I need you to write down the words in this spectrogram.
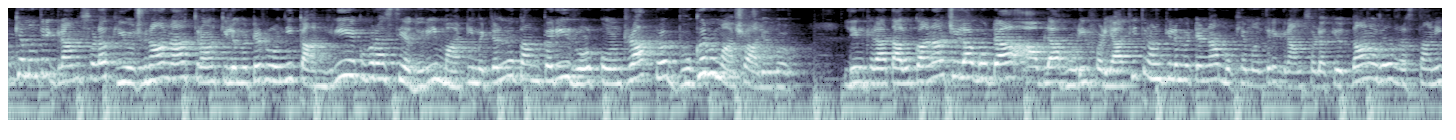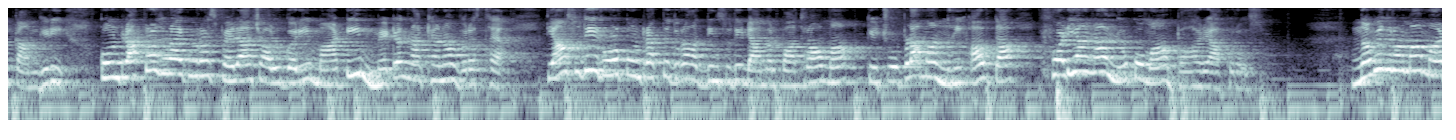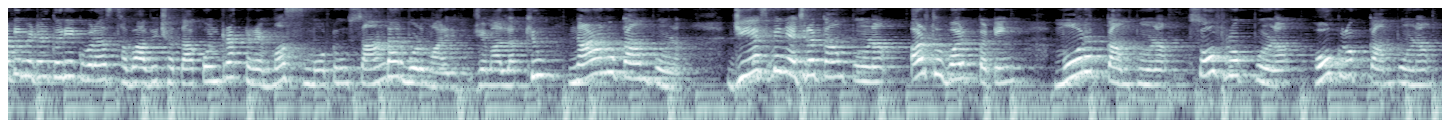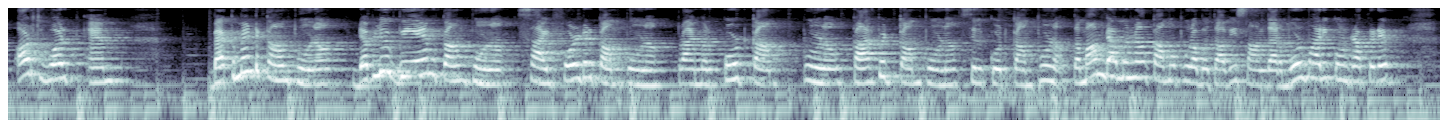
મુખ્યમંત્રી ગ્રામ સડક યોજનાના ત્રણ કિલોમીટર રોડની કામગીરી એક વર્ષથી અધૂરી માટી મેટલનું કામ કરી રોડ કોન્ટ્રાક્ટર ભૂગર્ભમાં ચાલ્યો ગયો. લીમખેડા તાલુકાના ચીલાગોટા આબલા હોડી ફળિયાથી ત્રણ કિલોમીટરના મુખ્યમંત્રી ગ્રામ સડક યોજનાનો રોડ રસ્તાની કામગીરી કોન્ટ્રાક્ટર દ્વારા એક વર્ષ પહેલા ચાલુ કરી માટી મેટલ નાખ્યાના વર્ષ થયા. ત્યાં સુધી રોડ કોન્ટ્રાક્ટર દ્વારા દિન સુધી ડામર પાથરાઓમાં કે ચોપડામાં નહીં આવતા ફળિયાના લોકોમાં ભારે આક્રોશ. નવીન રોડમાં માટી મેટલ કરી એક વર્ષ થવા આવ્યું છતાં કોન્ટ્રાક્ટરે મસ્ત મોટું શાનદાર બોર્ડ મારી દીધું, જેમાં લખ્યું, નાણાંનું કામ પૂર્ણ. જીએસબી નેચરલ કામ પૂર્ણ. અર્થ વર્ક કટિંગ. મોરક કામ પૂર્ણ. સોફ્ટ રોક પૂર્ણ. હોક રોક કામ પૂર્ણ. અર્થ વર્ક એમ. બેકમેન્ટ કામ પૂર્ણ. ડબ્લ્યુબીએમ કામ પૂર્ણ. સાઇડ ફોલ્ડર કામ પૂર્ણ. પ્રાઇમર કોટ કામ પૂર્ણ કાર્પેટ કામ પૂર્ણ સિલ્ક કામ પૂર્ણ. તમામ ડામરના કામો પૂરા બતાવી શાનદાર બોર્ડ મારી કોન્ટ્રાક્ટરે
